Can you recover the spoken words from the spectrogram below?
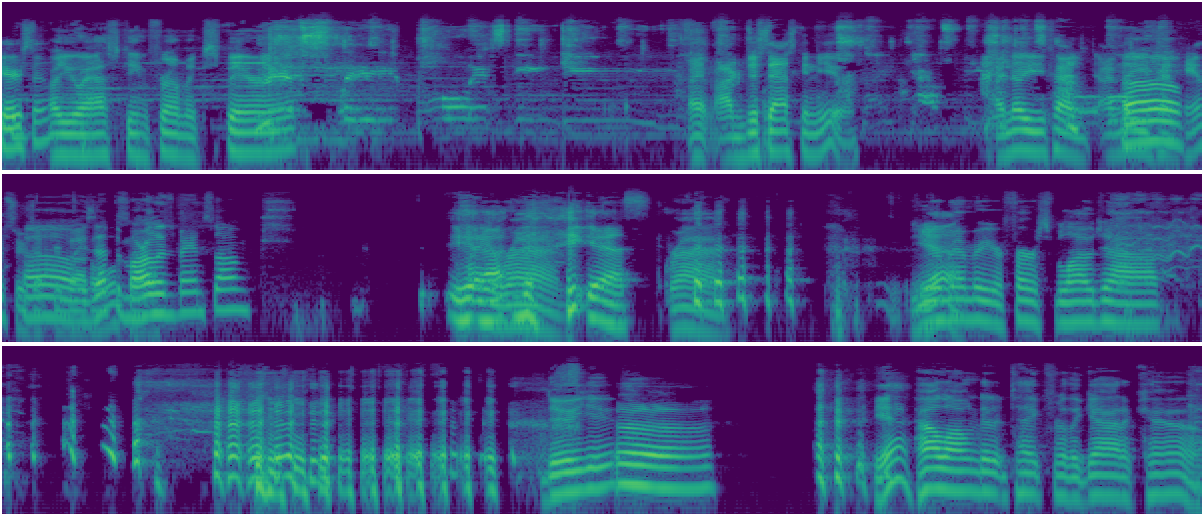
Harrison? Are you asking from experience? I, I'm just asking you. I know you've had. I know Oh, you've had hamsters up Oh, your is that butthole, the so- Marlins band song? Hey, Ryan. yes. Ryan, you Yeah. remember your first blowjob? Do you? Uh, yeah. How long did it take for the guy to come?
